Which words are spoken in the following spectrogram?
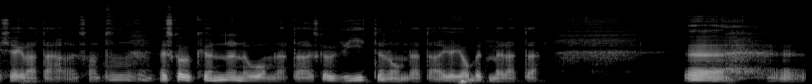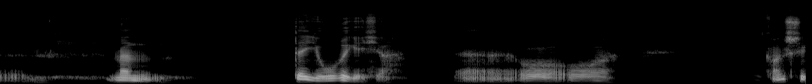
ikke jeg dette her? sant? Mm. Jeg skal jo kunne noe om dette, jeg skal jo vite noe om dette. Jeg har jobbet med dette. Eh, eh, men det gjorde jeg ikke. Eh, og, og kanskje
